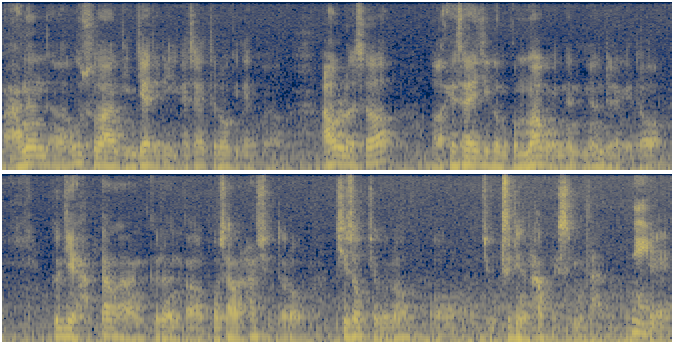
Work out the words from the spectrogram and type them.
많은 어, 우수한 인재들이 회사에 들어오게 됐고요. 아울러서 어, 회사에 지금 근무하고 있는 인원들에게도 거기에 합당한 그런 어, 보상을 할 수 있도록 지속적으로 어, 지금 추진을 하고 있습니다. 네. 예.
